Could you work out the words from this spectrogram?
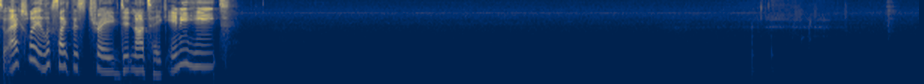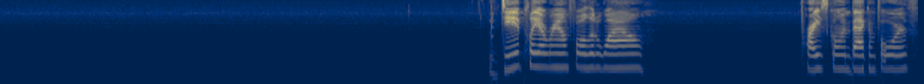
So actually it looks like this trade did not take any heat. We did play around for a little while. Price going back and forth.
